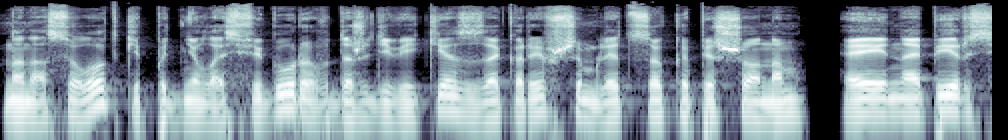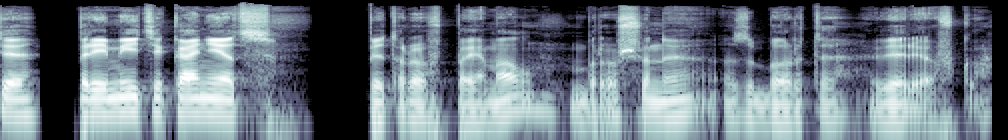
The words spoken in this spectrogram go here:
На носу лодки поднялась фигура в дождевике с закрывшим лицо капюшоном. «Эй, на пирсе, примите конец!» Петров поймал брошенную с борта веревку.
